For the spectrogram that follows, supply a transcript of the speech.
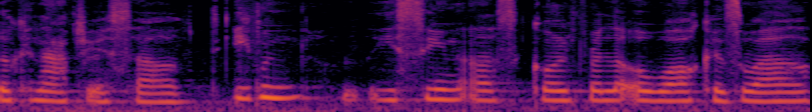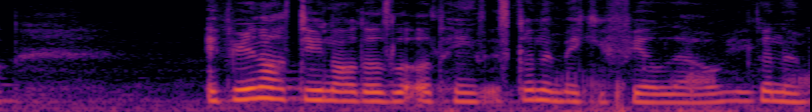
looking after yourself, even you've seen us going for a little walk as well. If you're not doing all those little things, it's going to make you feel low. You're going to,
